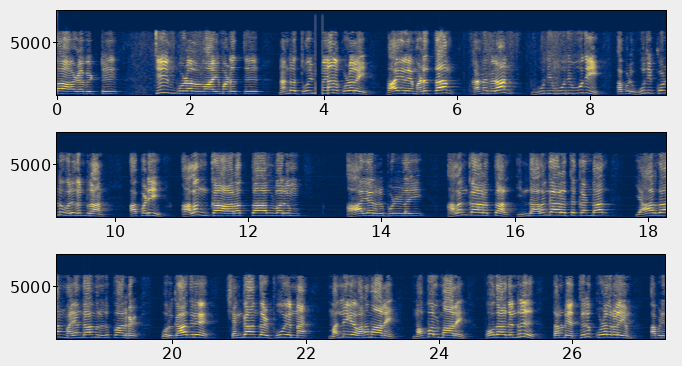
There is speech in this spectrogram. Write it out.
தாழ விட்டு தீங்குழல் வாய் மடுத்து நன்ற தூய்மையான குழலை வாயிலே மடுத்தான் கண்ணபிரான் ஊதி ஊதி ஊதி அப்படி ஊதிக்கொண்டு வருகின்றான். அப்படி அலங்காரத்தால் வரும் ஆயர் பிள்ளை. அலங்காரத்தால் இந்த அலங்காரத்தை கண்டால் யார்தான் மயங்காமல் இருப்பார்கள்? ஒரு காதிலே செங்காந்தள் பூ என்ன? மல்லிகை வனமாலை மவ்வல் மாலை போதாதென்று தன்னுடைய திருக்குழல்களையும் அப்படி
